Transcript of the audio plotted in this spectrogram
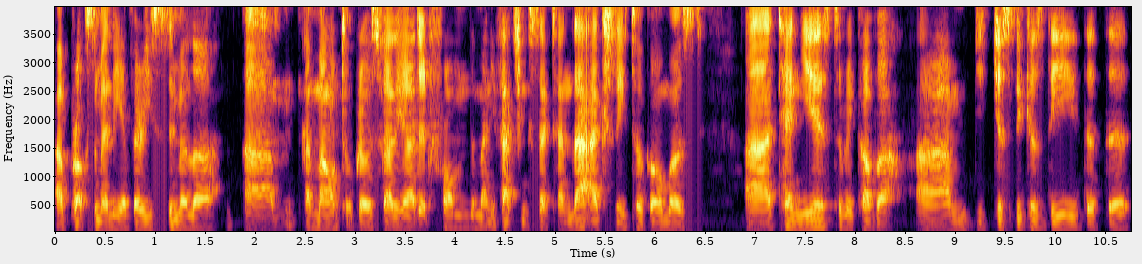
approximately a very similar um, amount of gross value added from the manufacturing sector. And that actually took almost uh, 10 years to recover um, just because the, the, the,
